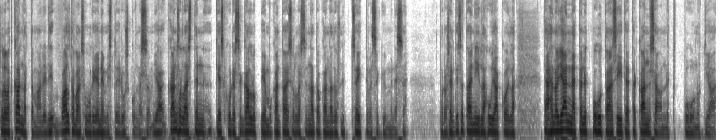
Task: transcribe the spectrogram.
tulevat kannattamaan, eli valtavan suuri enemmistö eduskunnassa. Ja kansalaisten keskuudessa Galluppien mukaan taisi olla se NATO-kannatus nyt 70 prosentissa tai niillä hujakoilla. Tämähän on jännä, että nyt puhutaan siitä, että kansa on nyt puhunut ja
